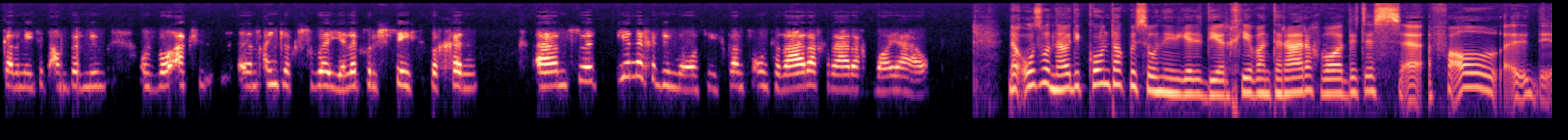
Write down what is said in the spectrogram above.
kan mense dit amper noem. Ons wil ek um, eintlik so 'n hele proses begin. Ehm um, so enige donasies kan vir ons regtig regtig baie help. Nou ons wil nou die kontakbesonderhede deurgee want regtig waar dit is uh, veral uh,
